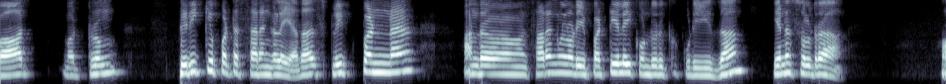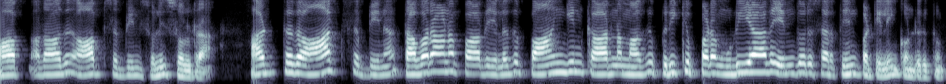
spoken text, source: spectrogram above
பாத் மற்றும் பிரிக்கப்பட்ட சரங்களை அதாவது ஸ்பிளிட் பண்ண அந்த சரங்களுடைய பட்டியலை கொண்டிருக்கக்கூடியது தான் என்ன சொல்கிறா ஆப் அதாவது ஆப்ஸ் அப்படின்னு சொல்லி சொல்கிறான் அடுத்தது ஆர்க்ஸ் அப்படின்னா தவறான பாதை அல்லது பாங்கின் காரணமாக பிரிக்கப்பட முடியாத எந்த ஒரு சரத்தையும் பட்டியலையும் கொண்டிருக்கும்.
